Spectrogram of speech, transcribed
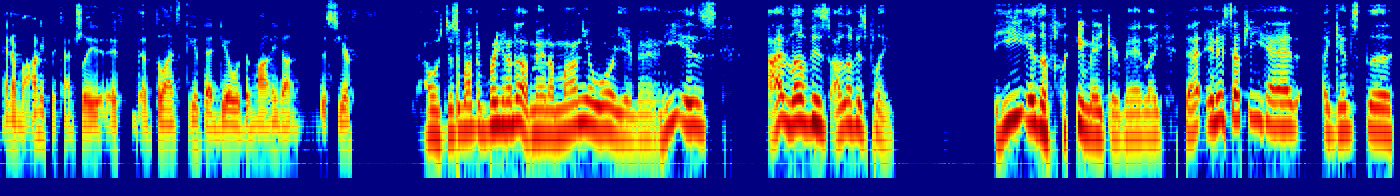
and Amani potentially if, if the Lions can get that deal with Amani done this year. I was just about to bring it up, man. Amani Warrior, man. He is. I love his. I love his play. He is a playmaker, man. Like that interception he had against the,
